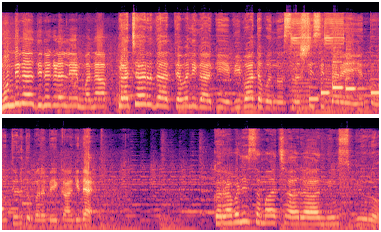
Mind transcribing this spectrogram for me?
ಮುಂದಿನ ದಿನಗಳಲ್ಲಿ ಮನ ಪ್ರಚಾರದ ತೆವಲಿಗಾಗಿ ವಿವಾದವನ್ನು ಸೃಷ್ಟಿಸಿದ್ದಾರೆ ಎಂದು ತಿಳಿದು ಬರಬೇಕಾಗಿದೆ. ಕರಾವಳಿ ಸಮಾಚಾರ ನ್ಯೂಸ್ ಬ್ಯೂರೋ.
